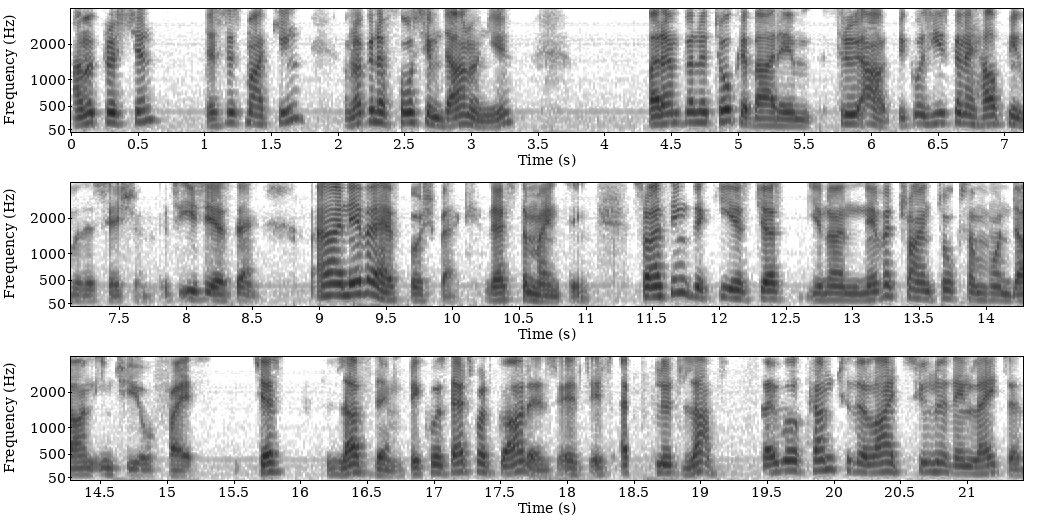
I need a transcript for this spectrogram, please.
I'm a Christian. This is my king. I'm not going to force him down on you but I'm going to talk about him throughout because he's going to help me with the session. It's easy as that. And I never have pushback. That's the main thing. So I think the key is just, you know, never try and talk someone down into your faith. Just love them because that's what God is. It's, it's absolute love. They will come to the light sooner than later.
